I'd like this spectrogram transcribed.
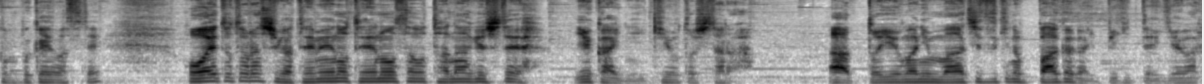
もう一回言わせてホワイトトラッシュがてめえの低能さを棚上げして愉快に生きようとしたらあっという間に街好きのバカが一匹出来上がる。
